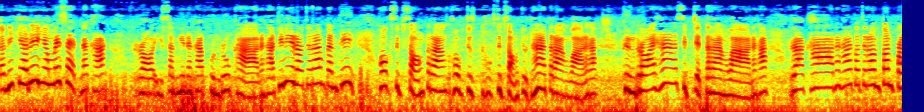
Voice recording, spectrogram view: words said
ตอนนี้เคลียร์ริ่งยังไม่เสร็จนะคะ รออีกสักนิดนะคะ คุณลูกค้านะคะ ที่นี่เราจะเริ่มกันที่ 62 ตาราง 6.62.5 ตารางวานะคะ ถึง 157 ตารางวานะคะ ราคานะคะก็จะเริ่มต้นแปล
